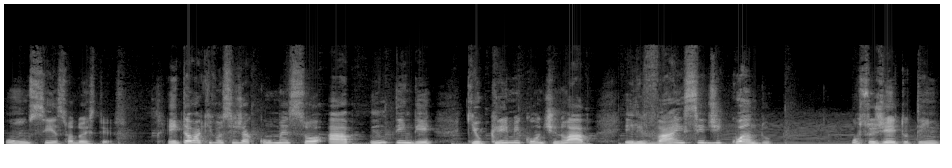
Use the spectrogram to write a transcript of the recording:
um sexto a dois terços. Então aqui você já começou a entender que o crime continuado ele vai incidir quando o sujeito tem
